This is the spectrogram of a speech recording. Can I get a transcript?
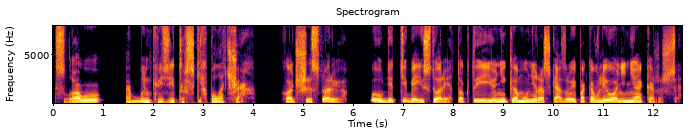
«К слову об инквизиторских палачах. Хочешь историю? Будет тебе история, только ты ее никому не рассказывай, пока в Леоне не окажешься.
